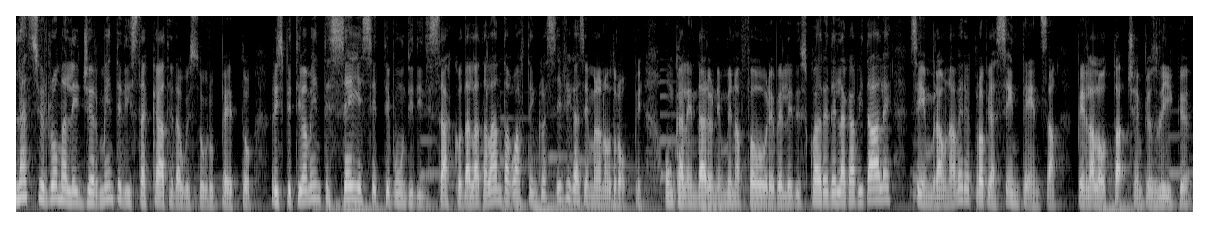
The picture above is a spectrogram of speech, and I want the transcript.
Lazio e Roma leggermente distaccate da questo gruppetto, rispettivamente 6 e 7 punti di distacco dall'Atalanta quarta in classifica sembrano troppi, un calendario nemmeno a favore per le due squadre della capitale sembra una vera e propria sentenza per la lotta Champions League.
